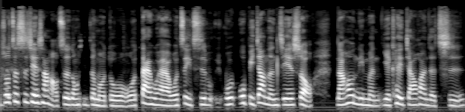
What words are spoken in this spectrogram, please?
说这世界上好吃的东西这么多，我带回来我自己吃，我我比较能接受，然后你们也可以交换着吃，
